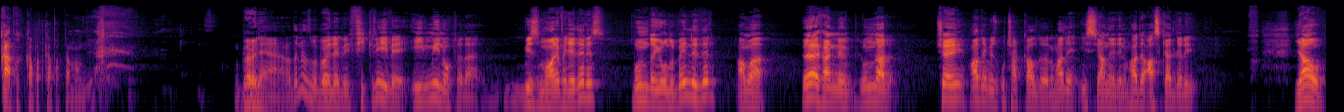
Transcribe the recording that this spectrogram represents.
Kapat kapat kapat tamam diyor. Böyle yani anladınız mı? Böyle bir fikri ve ilmi noktada biz muhalefet ederiz. Bunun da yolu bellidir. Ama e efendim bunlar şey hadi biz uçak kaldıralım, hadi isyan edelim, hadi askerleri... Yahu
